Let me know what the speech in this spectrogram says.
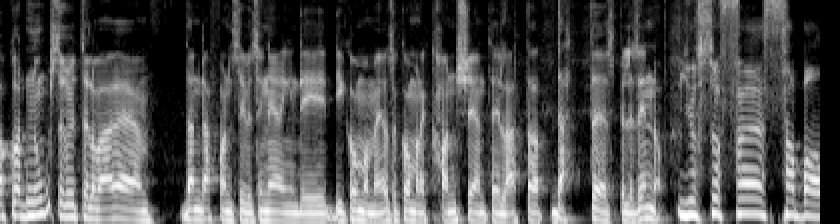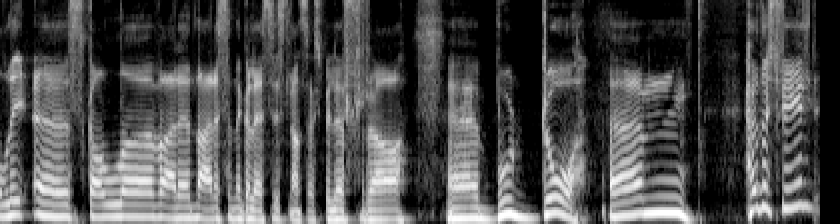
akkurat nå ser ut til å være den defensive signeringen de, de, kommer med, og så kommer det kanskje en til etter at dette spilles inn. da. Yusuf eh, Sabali skal være nære senegalesisk landslagsspiller fra Bordeaux. Um, Huddersfield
